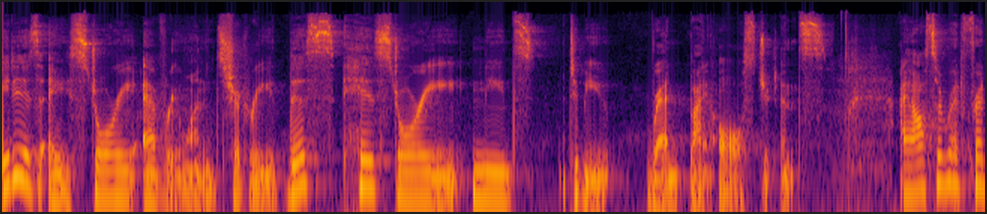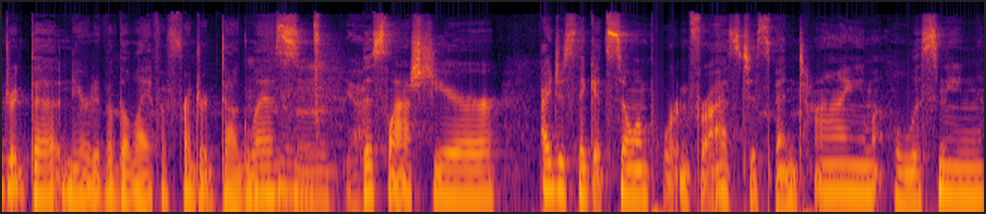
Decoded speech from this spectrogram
It is a story everyone should read. This his story needs to be read by all students. I also read Frederick, the narrative of the life of Frederick Douglass Yes. this last year. I just think it's so important for us to spend time listening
